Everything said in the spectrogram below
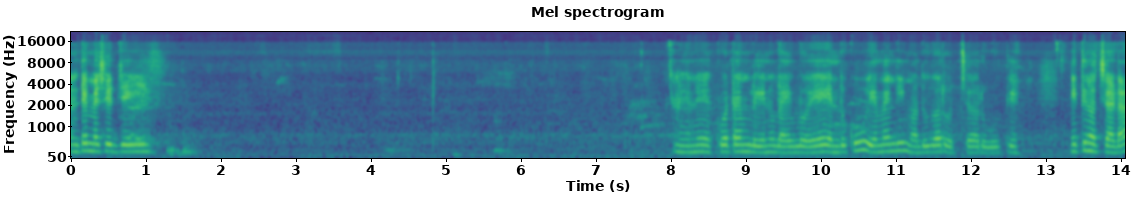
అంటే మెసేజ్ చేయి. నేను ఎక్కువ టైం లేను లైవ్లో. ఏ ఎందుకు? ఏమైంది? మధు గారు వచ్చారు. ఓకే. నితిన్ వచ్చాడా?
